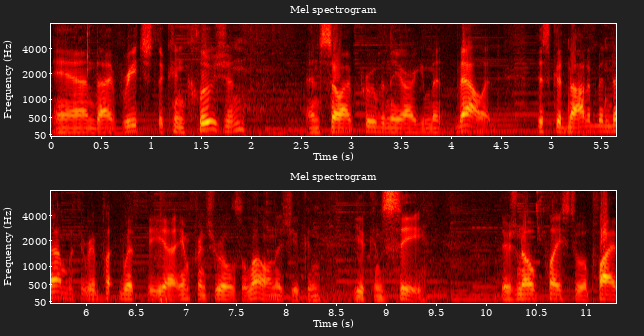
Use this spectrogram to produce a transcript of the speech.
And I've reached the conclusion, and so I've proven the argument valid. This could not have been done with the, with the uh, inference rules alone, as you can, you can see. There's no place to apply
